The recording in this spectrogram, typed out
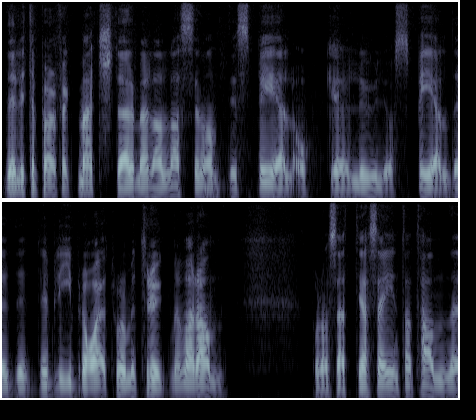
det är lite perfect match där mellan Lassinantis spel och eh, Luleås spel. Det, det, det, blir bra. Jag tror de är trygga med varann på något sätt. Jag säger inte att han äh,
